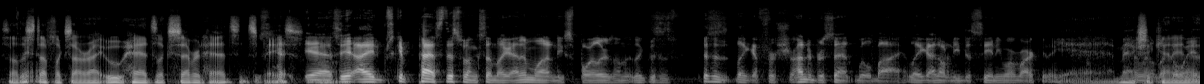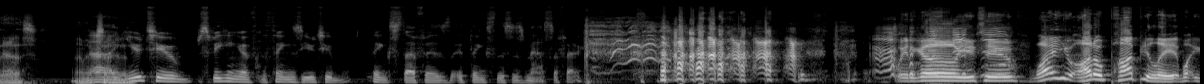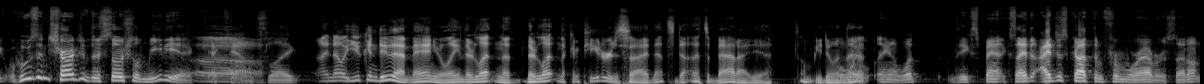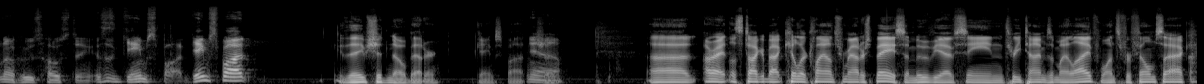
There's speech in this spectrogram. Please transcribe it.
So this Yeah. stuff looks all right. Ooh, heads look severed heads in space. yeah see I skipped past this one because I'm like I didn't want any spoilers on it like this is this is like a for sure hundred percent will buy like I don't need to see any more marketing Yeah, I'm actually kind of away into now. this. I'm Uh, excited. YouTube. Speaking of the things YouTube thinks stuff is, it thinks this is Mass Effect. Way to go, YouTube! Why are you auto-populate? Who's in charge of their social media accounts? Oh. Like, I know you can do that manually. They're letting the they're letting the computer decide. That's that's a bad idea. Don't be doing well, that. wait, hang on, what the expand? Because I, I just got them from wherever, so I don't know who's hosting. This is GameSpot. GameSpot, They should know better. GameSpot. yeah. should. Uh, all right, let's talk about Killer Clowns from Outer Space, a movie I've seen three times in my life. Once for Film Sack.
